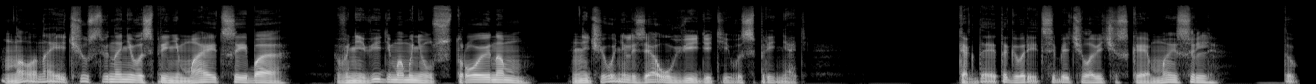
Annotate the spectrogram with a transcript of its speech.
Но она и чувственно не воспринимается, ибо в невидимом и неустроенном ничего нельзя увидеть и воспринять. Когда это говорит себе человеческая мысль, то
